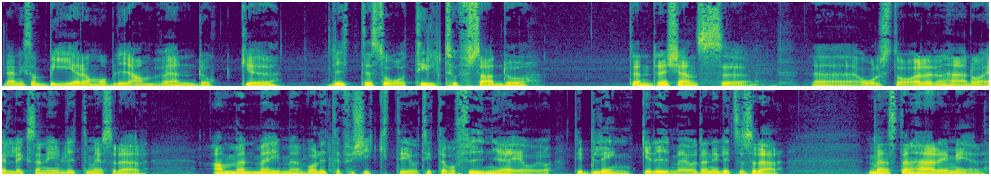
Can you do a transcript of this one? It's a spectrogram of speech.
den liksom ber om att bli använd och lite så tilltufsad och den, den känns eh, Allstar, eller den här då, LXen är ju lite mer sådär använd mig men var lite försiktig och titta vad fin jag är och jag, det blänker i mig och den är lite sådär. Medan den här är mer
